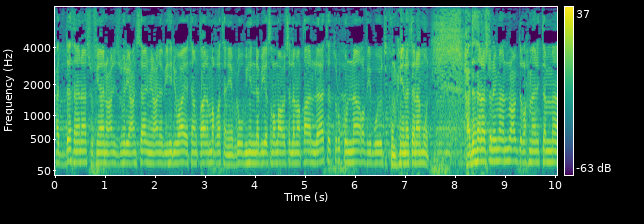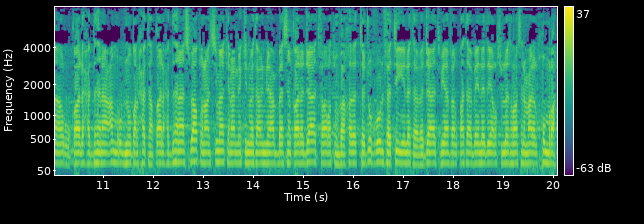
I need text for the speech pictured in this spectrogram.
حدثنا سفيان عن الزهري عن سالم عن أبيه رواية قال مرة يبلغ به النبي صلى الله عليه وسلم قال لا تتركوا النار في بيوتكم حين تنامون. حدثنا سليمان بن عبد الرحمن التمار قال حدثنا عمرو بن طلحة قال حدثنا أسباط عن سماك عن كلمة عن ابن عباس قال جاءت فارة فأخذت تجر الفتيلة فجاءت بها فألقتها بين يدي رسول الله صلى الله عليه وسلم على الخمرة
